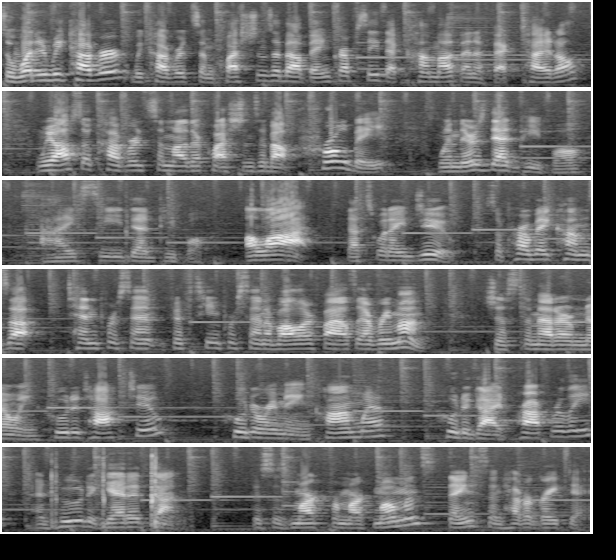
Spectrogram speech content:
So what did we cover? We covered some questions about bankruptcy that come up and affect title. We also covered some other questions about probate. When there's dead people, I see dead people a lot. That's what I do. So probate comes up 10%, 15% of all our files every month. Just a matter of knowing who to talk to who to remain calm with, who to guide properly, and who to get it done. This is Mark from Mark Moments. Thanks and have a great day.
